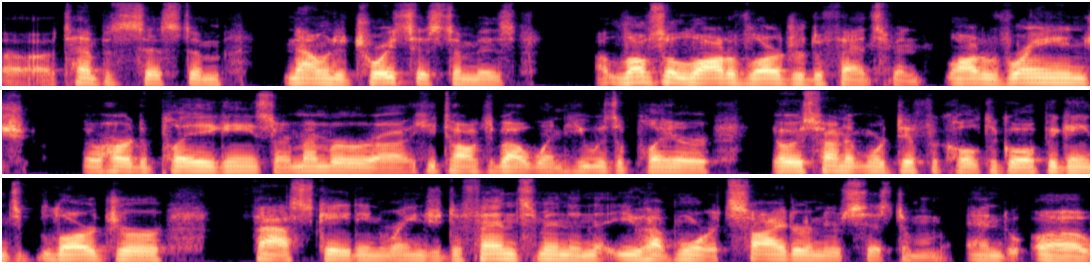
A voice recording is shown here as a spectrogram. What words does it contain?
uh, Tampa's system, now in Detroit system, is uh, loves a lot of larger defensemen, a lot of range. They're hard to play against. I remember uh, he talked about when he was a player, he always found it more difficult to go up against larger, fast skating, rangy defensemen, and that you have Mo Seider in your system. And uh,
